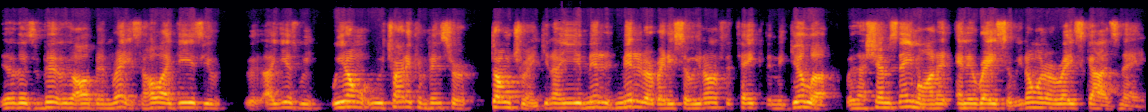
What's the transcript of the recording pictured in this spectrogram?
You know, there's a bit all been raised. The whole idea is you idea is we we don't we try to convince her don't drink. You know, you admitted, admitted already, so we don't have to take the Megillah with Hashem's name on it and erase it. We don't want to erase God's name.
